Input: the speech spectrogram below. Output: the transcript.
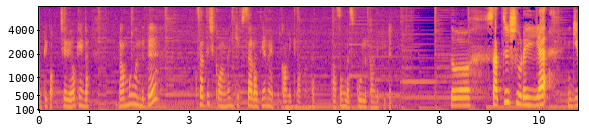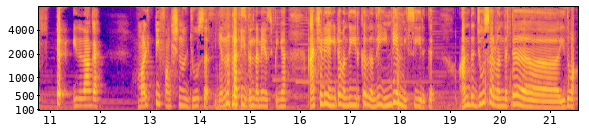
ஒட்டிக்கும். சரி ஓகேங்க நம்ம வந்துட்டு சதீஷ்க்கு வாங்கின கிஃப்ட்ஸ் எல்லாத்தையும் நான் இப்போ காமிக்கிறேன். வாங்க பசங்களை ஸ்கூலுக்கு அனுப்பிட்டு. ஸோ சதீஷுடைய கிஃப்ட்டு இதுதாங்க. மல்டி ஃபங்க்ஷனல் ஜூஸர் என்னடா இதுன்னு தானே யோசிப்பீங்க. ஆக்சுவலி என்கிட்ட வந்து இருக்கிறது வந்து இந்தியன் மிக்சி இருக்குது அந்த ஜூஸர் வந்துட்டு இதுவான்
